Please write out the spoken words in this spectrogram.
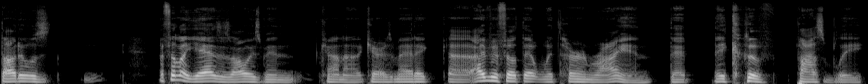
thought it was. I feel like Yaz has always been kind of charismatic. Uh, I even felt that with her and Ryan that they could have possibly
